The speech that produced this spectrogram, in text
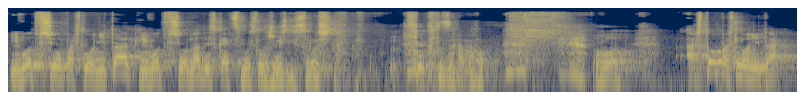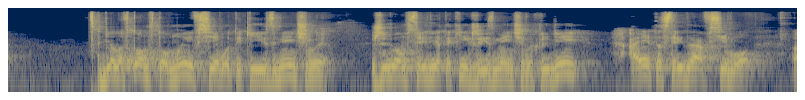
И вот все пошло не так, и вот все, надо искать смысл жизни срочно. Заново. Вот. А что пошло не так? Дело в том, что мы все вот такие изменчивые, живем в среде таких же изменчивых людей, а эта среда всего э,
